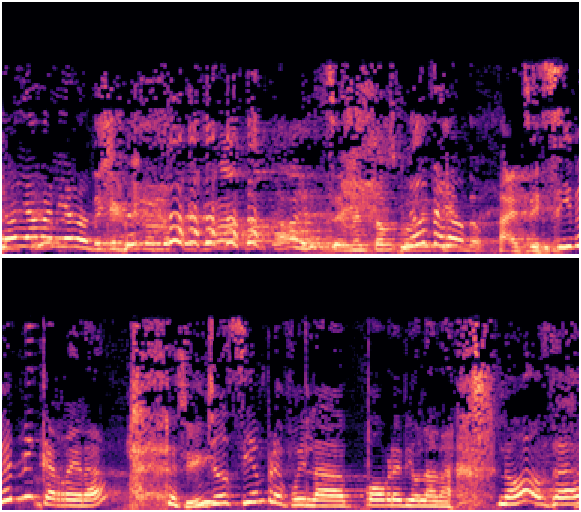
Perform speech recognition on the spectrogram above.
No, ya valieron. ¿De qué color? Ay, se me está No, pero Ay, sí. si ven mi carrera, ¿Sí? yo siempre fui la pobre violada, ¿no? O sea,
